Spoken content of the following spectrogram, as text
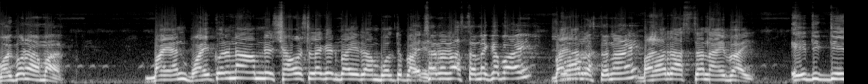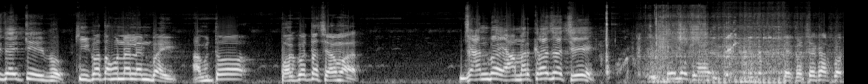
ভয় করে আমার। ভাই ভাইয়ান ভয় করে না আপনার সাহস লাগে ভাই রাম বলতে পারি। এছাড়া রাস্তা নাকি ভাই? ভাই আর রাস্তা নাই? ভাই আর রাস্তা নাই ভাই। এই দিক দিয়ে যাইতে হইব। কি কথা শুনালেন ভাই? আমি তো ভয় করতেছি আমার। জান ভাই আমার কাজ আছে। চলো। চেক কর, চেক কর।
